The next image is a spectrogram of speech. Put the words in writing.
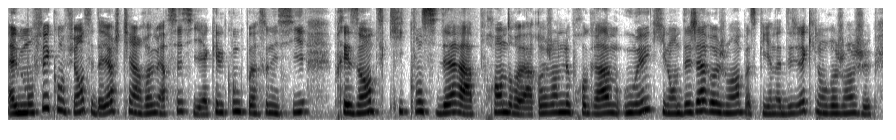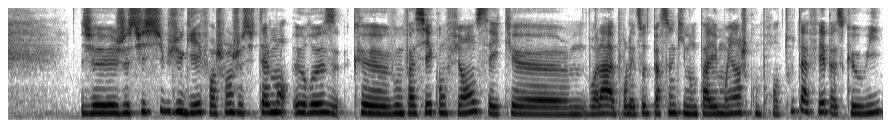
Elles m'ont fait confiance. Et d'ailleurs, je tiens à remercier s'il y a quelconque personne ici présente qui considère à prendre, à rejoindre le programme ou même qui l'ont déjà rejoint parce qu'il y en a déjà qui l'ont rejoint. Je, je, suis subjuguée, franchement, je suis tellement heureuse que vous me fassiez confiance et que, voilà, pour les autres personnes qui n'ont pas les moyens, je comprends tout à fait parce que oui,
